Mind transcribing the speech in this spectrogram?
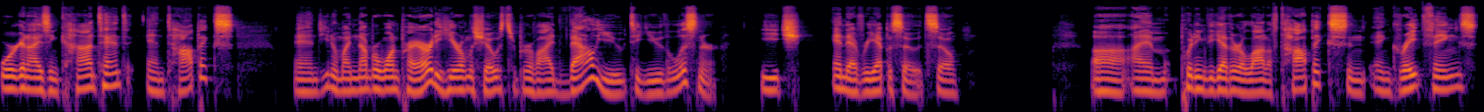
organizing content and topics. And, you know, my number one priority here on the show is to provide value to you, the listener, each and every episode. So uh, I am putting together a lot of topics and, and great things,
